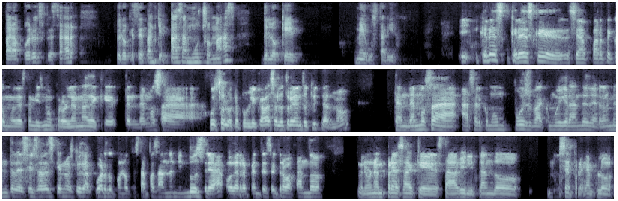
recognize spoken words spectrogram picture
para poder expresar, pero que sepan que pasa mucho más de lo que me gustaría. ¿Y crees, crees que sea parte como de este mismo problema de que tendemos a, justo lo que publicabas el otro día en tu Twitter, ¿no? Tendemos a, a hacer como un pushback muy grande de realmente decir, sabes que no estoy de acuerdo con lo que está pasando en mi industria o de repente estoy trabajando en una empresa que está habilitando, no sé, por ejemplo,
